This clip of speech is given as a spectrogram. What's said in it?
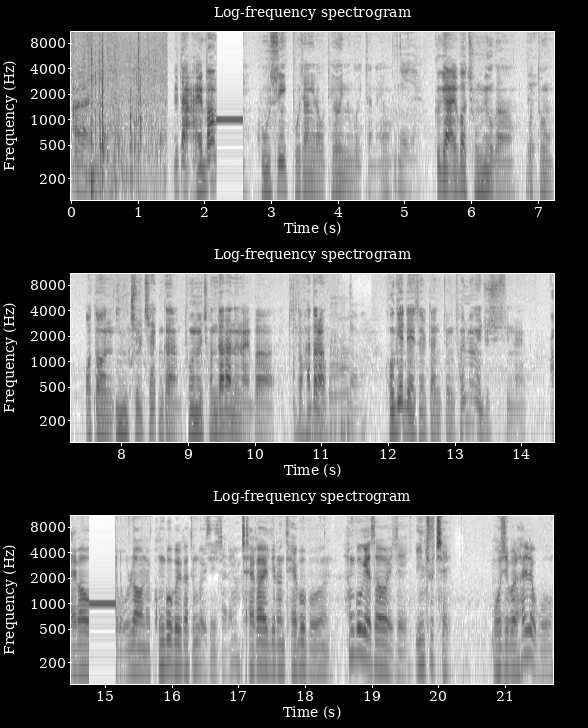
아, 아닙니다. 일단 알바 고수익 보장이라고 되어 있는 거 있잖아요. 예, 그게 알바 종류가 네. 보통 어떤 인출책, 그러니까 돈을 전달하는 알바기도 하더라고요. 네. 거기에 대해서 일단 좀 설명해 주실 수 있나요? 알바 올라오는 공고글 같은 거 있으시잖아요. 제가 알기로는 대부분 한국에서 이제 인출책 모집을 하려고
